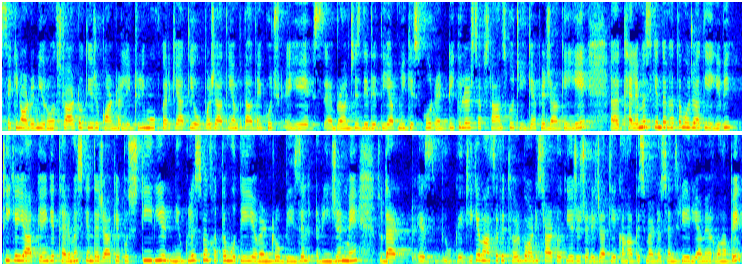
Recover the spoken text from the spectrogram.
second order neuron start होती है, जो कॉन्ट्रालिटरली मूव करके आती है, ऊपर जाती है, हम बताते हैं कुछ ये ब्रांचेस दे देती है अपनी किसको रेटिकुलर सब्सटांस को, ठीक है, फिर जाके ये थैलेमस के अंदर खत्म हो जाती है, ये भी ठीक है, ये आप कहेंगे थैलेमस के अंदर जाके पोस्टीरियर न्यूक्लियस में खत्म होती है, या वेंट्रो बेजल रीजन में तो दैट इज़ ओके ठीक है, वहाँ से फिर थर्ड बॉडी स्टार्ट होती है, जो चली जाती है कहाँ पे स्मेटोसेंसरी एरिया में, और वहाँ पे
